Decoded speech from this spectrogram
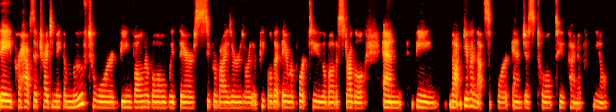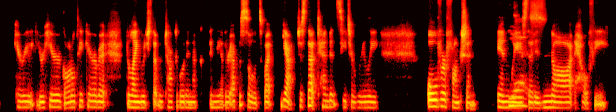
they perhaps have tried to make a move toward being vulnerable with their supervisors or their people that they report to about a struggle and being not given that support and just told to kind of you know carry you're here god will take care of it the language that we've talked about in the, in the other episodes but yeah just that tendency to really over function in ways yes. that is not healthy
